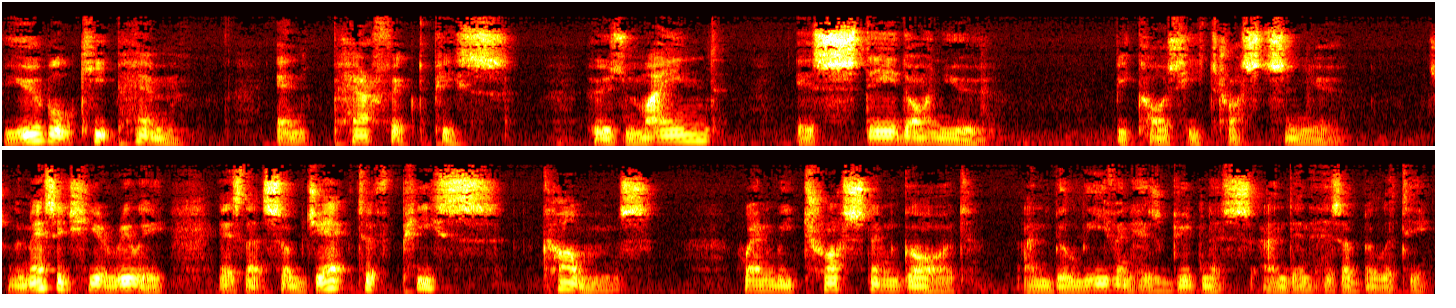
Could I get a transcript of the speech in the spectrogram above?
You will keep him in perfect peace whose mind is stayed on you because he trusts in you. So the message here really is that subjective peace comes when we trust in God and believe in his goodness and in his ability.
